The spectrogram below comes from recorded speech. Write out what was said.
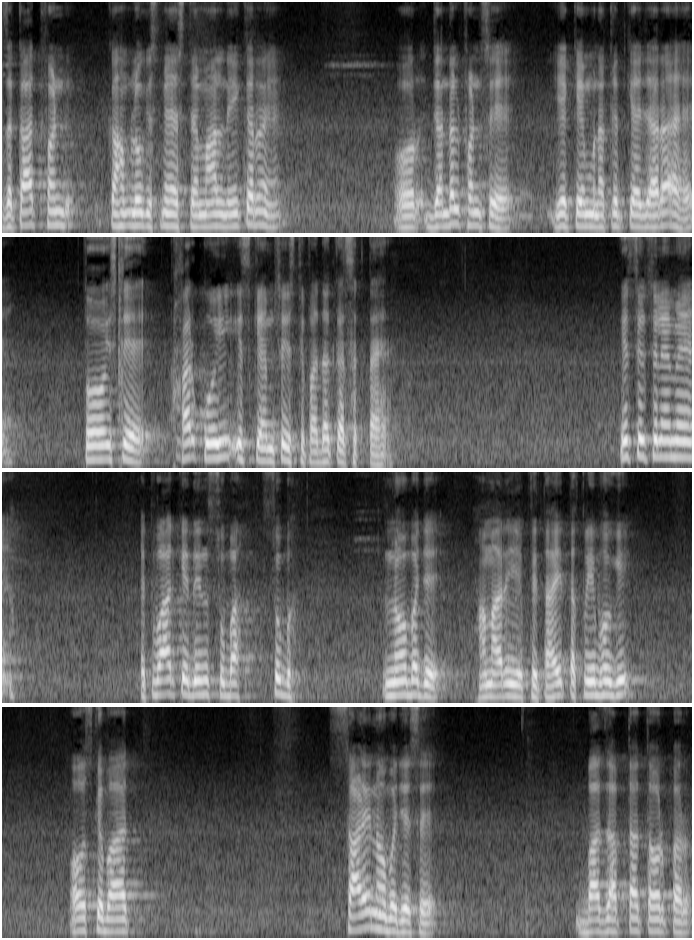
ज़क़़त फ़ंड का हम लोग इसमें इस्तेमाल नहीं कर रहे हैं और जनरल फंड से ये कैम्प मुनद किया जा रहा है तो इसलिए हर कोई इस कैम्प से इस्तेफ़ादा कर सकता है। इस सिलसिले में इतवार के दिन सुबह सुबह नौ बजे हमारी इफ्ताही तकरीब होगी और उसके बाद साढ़े नौ बजे से बाबा तौर पर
